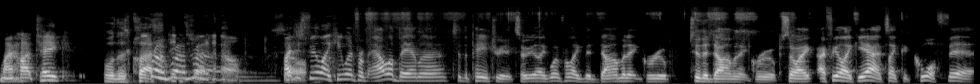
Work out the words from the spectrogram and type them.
my hot take. Well, this class Bruh, bruh, stinks right bruh. Now. I just feel like he went from Alabama to the Patriots, so he like went from like the dominant group to the dominant group. So I, I feel like yeah, it's like a cool fit,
